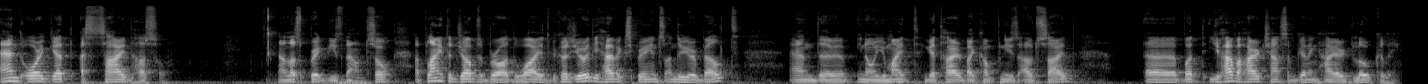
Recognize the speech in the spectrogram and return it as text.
and or get a side hustle. Now let's break these down. So applying to jobs abroad, why? It's because you already have experience under your belt and uh, you know you might get hired by companies outside, uh, but you have a higher chance of getting hired locally.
